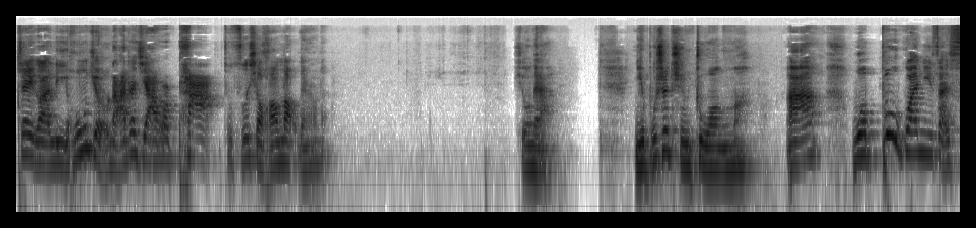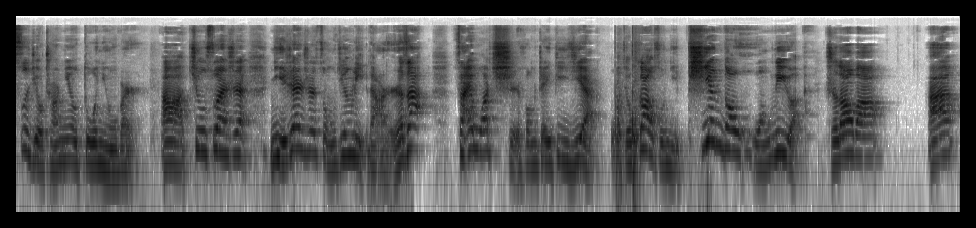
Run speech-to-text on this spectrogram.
这个李红九拿这家伙，啪就指小航脑袋上了。兄弟，你不是挺装吗？啊！我不管你在四九城你有多牛本啊，就算是你认识总经理的儿子，在我赤峰这地界，我就告诉你，天高皇帝远，知道吧？啊，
